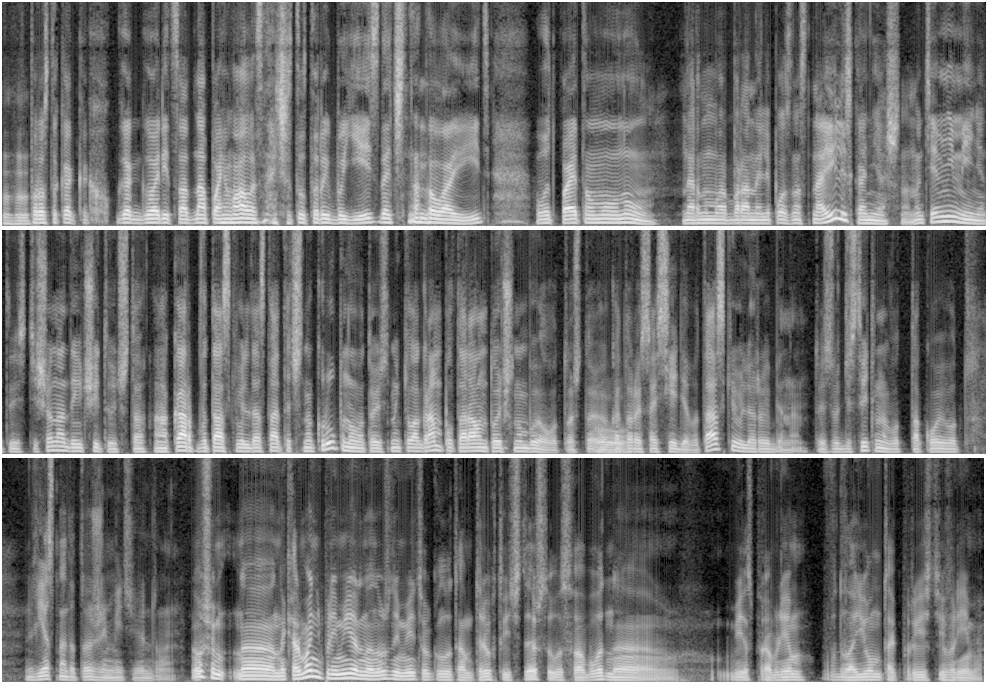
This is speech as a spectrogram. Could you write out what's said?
Мгм. Просто, как, как, как говорится, одна поймала, значит, тут рыба есть, значит, надо ловить. Вот поэтому, ну, наверное, мы рано или поздно остановились, конечно, но тем не менее, то есть еще надо и учитывать, что а, карп вытаскивали достаточно крупного, то есть, ну, килограмм-полтора он точно был, вот то, что, О. которые соседи вытаскивали рыбины. То есть, вот действительно, вот такой вот вес надо тоже иметь в виду. Ну, в общем, на, на кармане примерно нужно иметь около там трех тысяч, да, чтобы свободно, без проблем, вдвоем так провести время.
